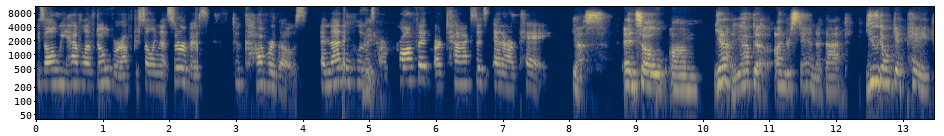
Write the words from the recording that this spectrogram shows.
is all we have left over after selling that service to cover those. And that includes Right. our profit, our taxes, and our pay. Yes. And so, um, yeah, you have to understand that that you don't get paid.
